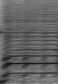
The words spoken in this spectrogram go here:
हो!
